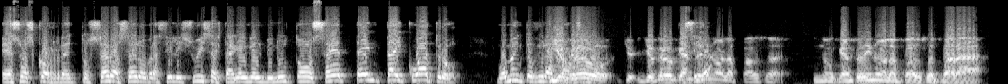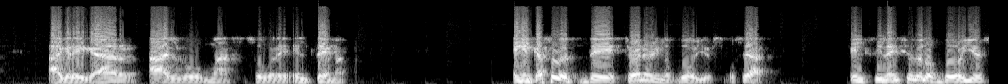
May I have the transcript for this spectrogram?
Eso es correcto. 0 a 0 Brasil y Suiza están en el minuto 74. Momento de una yo Creo, yo, creo que antes de irnos a la pausa, no, que antes de irnos a la pausa para agregar algo más sobre el tema. En el caso de, Turner y los Dodgers, o sea, el silencio de los Dodgers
